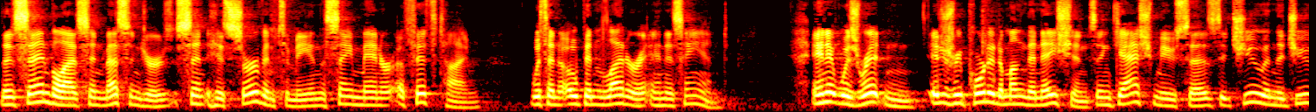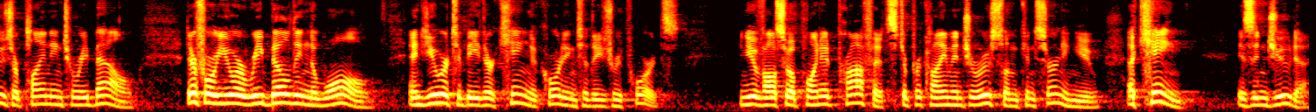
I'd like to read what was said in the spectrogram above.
Then Sanballat sent messengers, sent his servant to me in the same manner a fifth time, with an open letter in his hand. And it was written, It is reported among the nations, and Gashmu says that you and the Jews are planning to rebel. Therefore, you are rebuilding the wall, and you are to be their king according to these reports. And you have also appointed prophets to proclaim in Jerusalem concerning you. A king is in Judah.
